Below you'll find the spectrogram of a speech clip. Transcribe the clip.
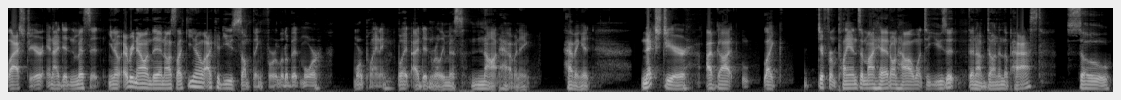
last year and I didn't miss it. You know, every now and then I was like, you know, I could use something for a little bit more more planning, but I didn't really miss not having it having it. Next year, I've got like different plans in my head on how I want to use it than I've done in the past. So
